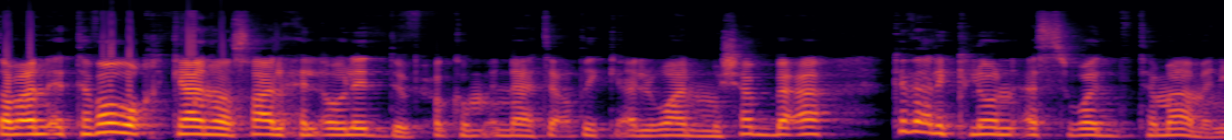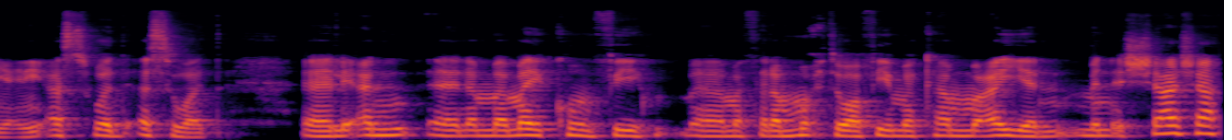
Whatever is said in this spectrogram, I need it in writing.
طبعا التفوق كان لصالح ال OLED بحكم أنها تعطيك ألوان مشبعة كذلك لون أسود تماما يعني أسود أسود لأن لما ما يكون فيه مثلا محتوى في مكان معين من الشاشة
